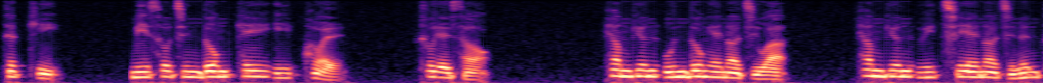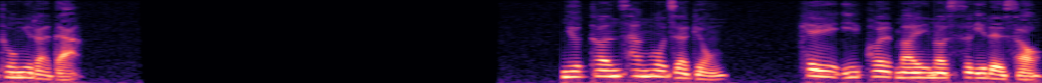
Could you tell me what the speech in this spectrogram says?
특히 미소진동 K 이퀄 2에서 평균 운동 에너지와 평균 위치 에너지는 동일하다. 뉴턴 상호작용 K 이퀄 마이너스 1에서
